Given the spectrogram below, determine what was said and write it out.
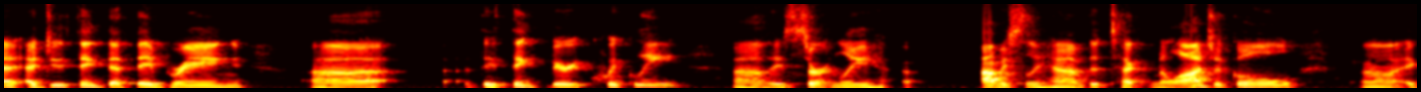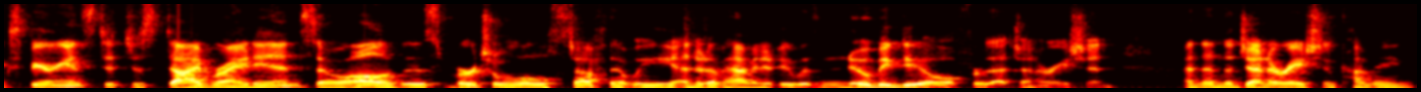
I, I, do think that they bring, uh, they think very quickly. Uh, they certainly, obviously, have the technological uh, experience to just dive right in. So all of this virtual stuff that we ended up having to do was no big deal for that generation. And then the generation coming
